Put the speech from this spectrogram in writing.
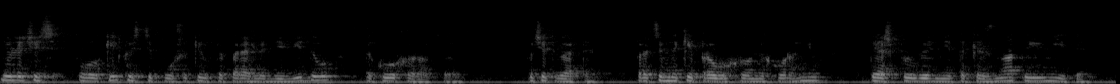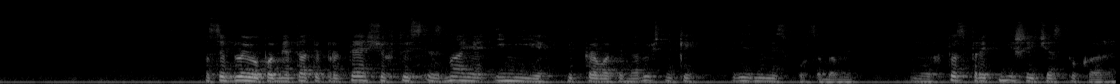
дивлячись по кількості пошуків та переглядів відео такого характеру. По-четверте, працівники правоохоронних органів теж повинні таке знати і вміти. Особливо пам'ятати про те, що хтось знає і вміє відкривати наручники різними способами. Хто спритніший час покаже.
